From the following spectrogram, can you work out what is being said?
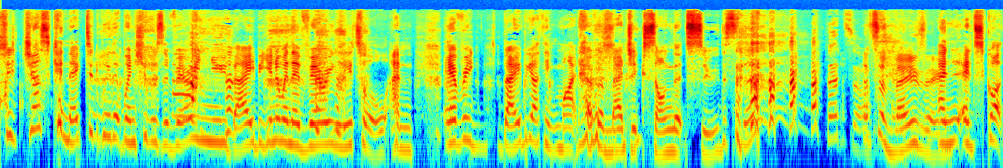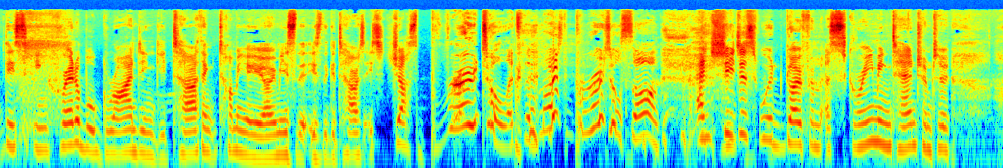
She just connected with it when she was a very new baby. You know, when they're very little, and every baby, I think, might have a magic song that soothes them. That's awesome. That's amazing. And it's got this incredible grinding guitar. I think Tony Iommi is the, is the guitarist. It's just brutal. It's the most brutal song. And she just would go from a screaming tantrum to,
